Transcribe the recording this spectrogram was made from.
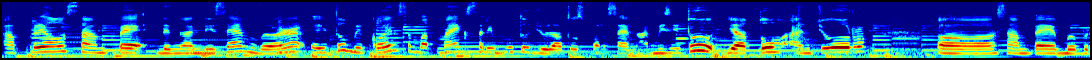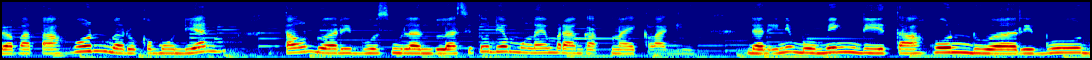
April sampai dengan Desember itu Bitcoin sempat naik 1.700%. Habis itu jatuh hancur uh, sampai beberapa tahun baru kemudian tahun 2019 itu dia mulai merangkak naik lagi dan ini booming di tahun 2020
